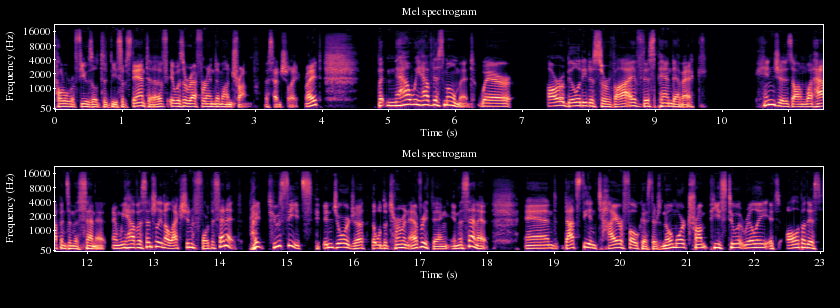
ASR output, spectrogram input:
total refusal to be substantive, it was a referendum on Trump, essentially, right? But now we have this moment where our ability to survive this pandemic hinges on what happens in the Senate. And we have essentially an election for the Senate, right? Two seats in Georgia that will determine everything in the Senate. And that's the entire focus. There's no more Trump piece to it, really. It's all about this.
